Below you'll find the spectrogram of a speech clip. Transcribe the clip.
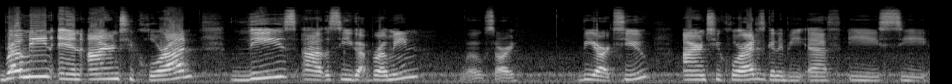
bromine and iron 2 chloride. These, uh, let's see, you got bromine. Whoa, sorry. Br2. Iron 2 chloride is going to be FeCl2.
